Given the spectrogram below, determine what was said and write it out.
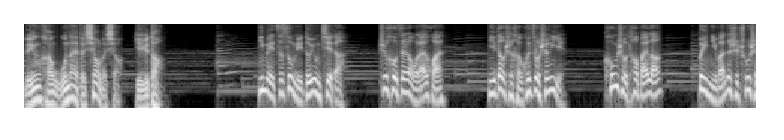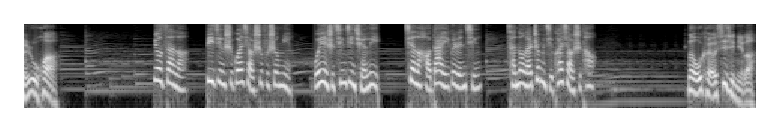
林寒无奈的笑了笑，揶揄道：“你每次送礼都用借的，之后再让我来还。你倒是很会做生意，空手套白狼，被你玩的是出神入化。”又赞了，毕竟事关小师傅生命，我也是倾尽全力，欠了好大一个人情，才弄来这么几块小石头。那我可要谢谢你了。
